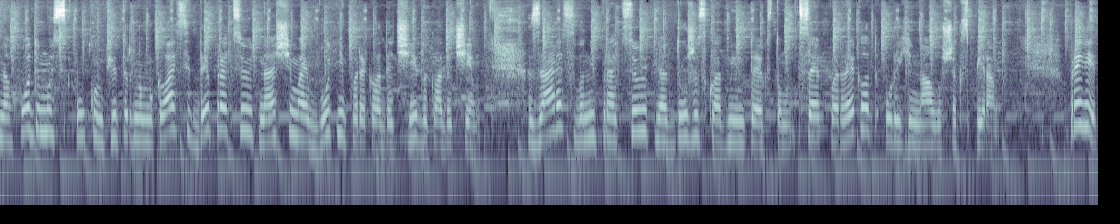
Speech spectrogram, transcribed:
Ми знаходимося у комп'ютерному класі, де працюють наші майбутні перекладачі, викладачі. Зараз вони працюють над дуже складним текстом. Це переклад оригіналу Шекспіра. Привіт!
